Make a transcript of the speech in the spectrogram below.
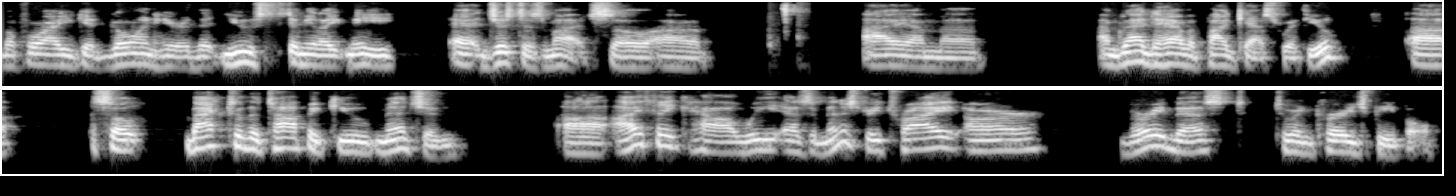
before I get going here that you stimulate me uh, just as much. So uh, I am uh, I'm glad to have a podcast with you. Uh, so back to the topic you mentioned, uh, I think how we as a ministry try our very best to encourage people.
